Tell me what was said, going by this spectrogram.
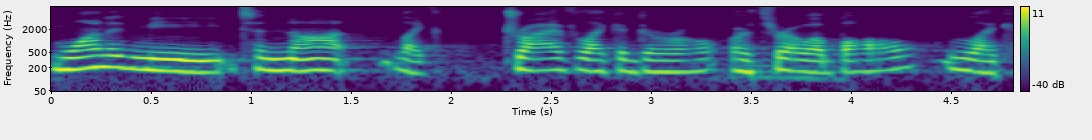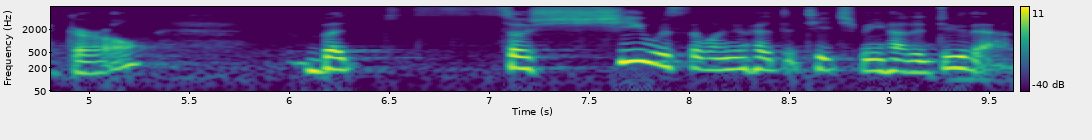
wanted me to not like drive like a girl or throw a ball like a girl. But so she was the one who had to teach me how to do that.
